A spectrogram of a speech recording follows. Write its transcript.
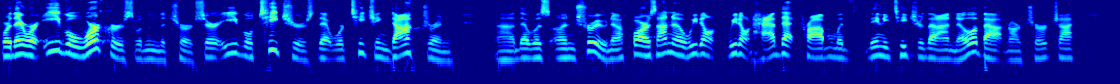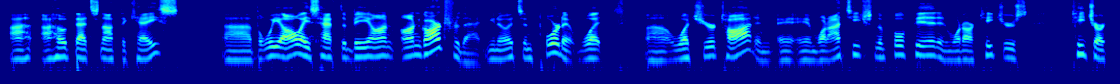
for there were evil workers within the church. There are evil teachers that were teaching doctrine uh, that was untrue. Now, as far as I know, we don't we don't have that problem with any teacher that I know about in our church. I I, I hope that's not the case. Uh, but we always have to be on, on guard for that. You know, it's important what uh, what you're taught and, and what I teach in the pulpit and what our teachers teach our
